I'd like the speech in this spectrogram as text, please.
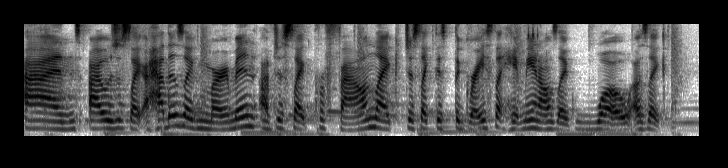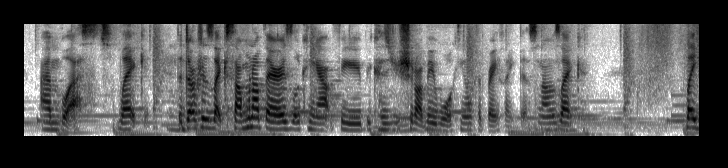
and I was just like I had this like moment of just like profound like just like this the grace that hit me, and I was like whoa. I was like. I'm blessed. Like the doctor's like someone up there is looking out for you because you should not be walking with a break like this. And I was like, like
